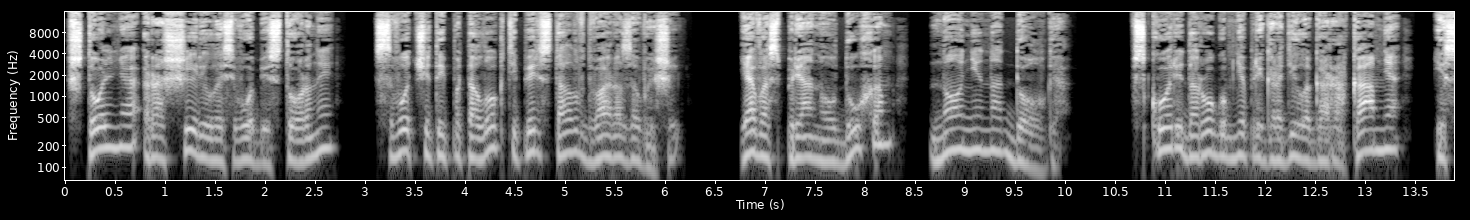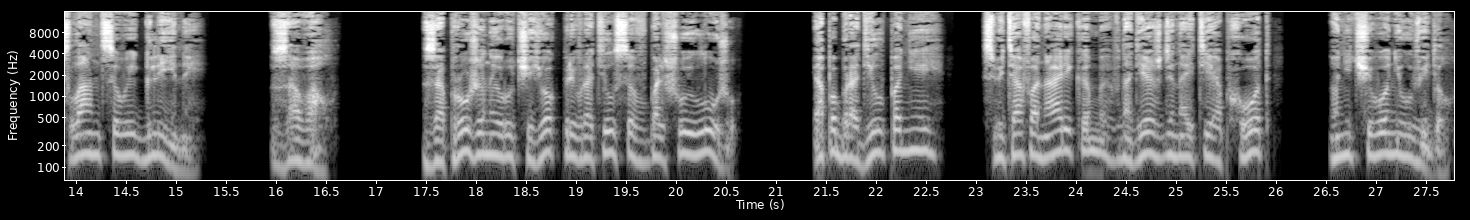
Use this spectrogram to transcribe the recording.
Штольня расширилась в обе стороны, сводчатый потолок теперь стал в два раза выше. Я воспрянул духом, но ненадолго. Вскоре дорогу мне преградила гора камня и сланцевой глины завал. Запруженный ручеек превратился в большую лужу. Я побродил по ней, светя фонариком в надежде найти обход, но ничего не увидел.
